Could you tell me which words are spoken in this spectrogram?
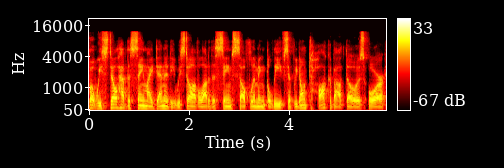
But we still have the same identity. We still have a lot of the same self limiting beliefs. If we don't talk about those or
